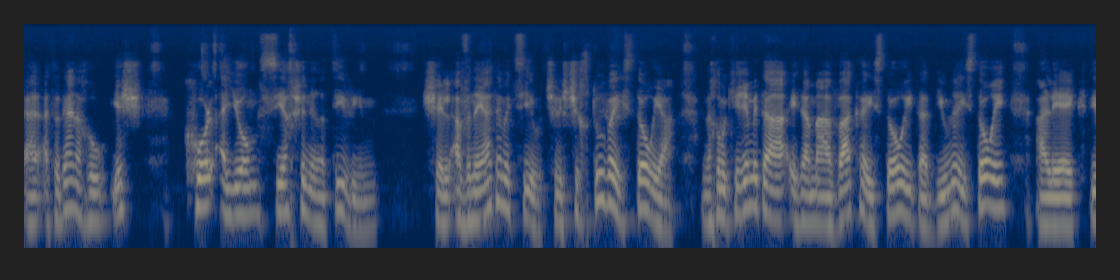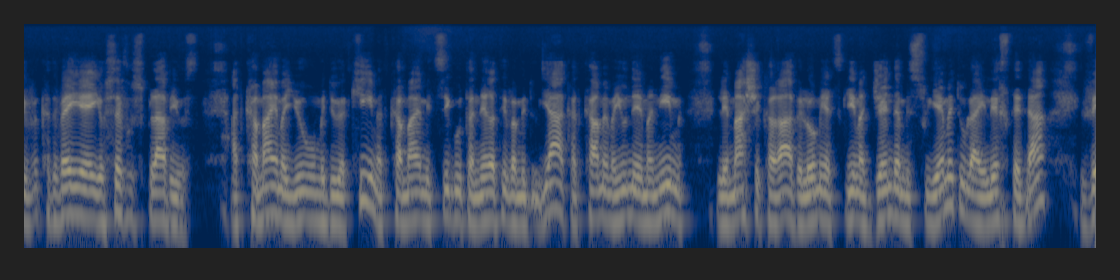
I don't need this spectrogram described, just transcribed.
אה, אתה יודע, אנחנו, יש כל היום שיח של נרטיבים של הבניית המציאות, של שכתוב ההיסטוריה. אנחנו מכירים את, ה, את המאבק ההיסטורי, את הדיון ההיסטורי על אה, כתב, כתבי אה, יוספוס פלביוס. עד כמה הם היו מדויקים, עד כמה הם הציגו את הנרטיב המדויק, עד כמה הם היו נאמנים למה שקרה ולא מייצגים אג'נדה מסוימת אולי, לך תדע. ו,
